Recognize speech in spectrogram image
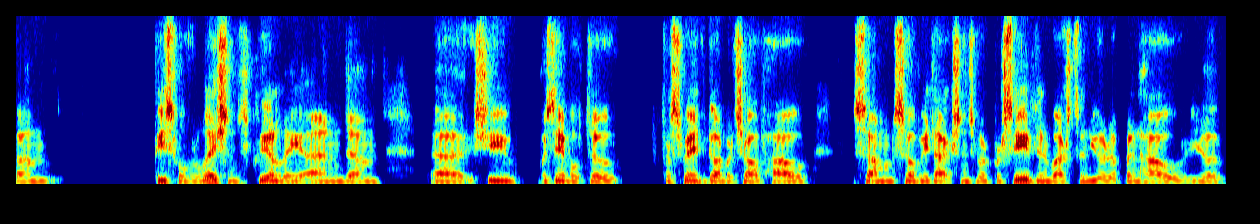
um, peaceful relations, clearly, and um, uh, she was able to persuade Gorbachev how some Soviet actions were perceived in Western Europe and how, you know,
